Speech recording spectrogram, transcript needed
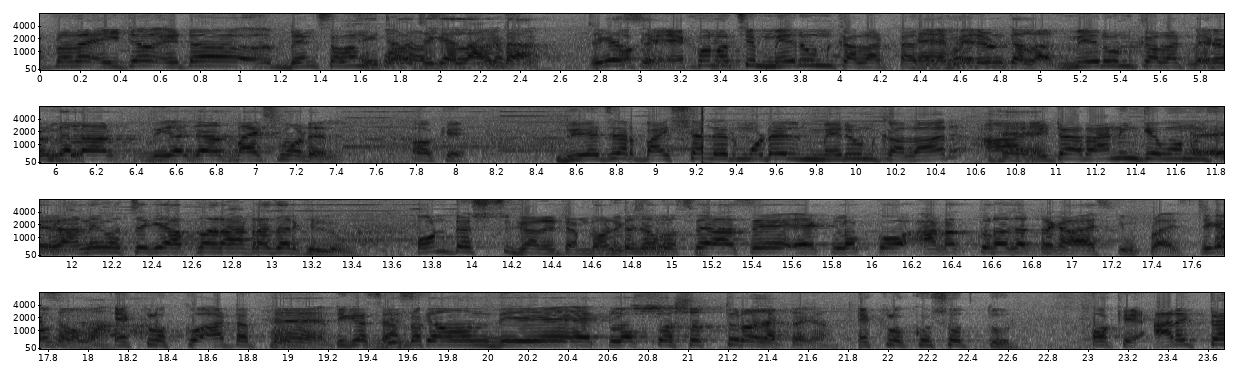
আপনারা এইটা এটা ব্যাংক চালান এটা হচ্ছে লালটা, ঠিক আছে? এখন হচ্ছে মেরুন কালারটা হ্যাঁ, maroon colour. Maroon colour maroon colour দুই হাজার বাইশ মডেল ওকে দুই হাজার বাইশ সালের মডেল মেরুন কালার আর হ্যাঁ। এটা রানিং কেমন হয়েছে? রানিং হচ্ছে কি আপনার আট হাজার কিলো। অন টেস্ট গাড়িটা আমরা কন্টেস্ট দেখতে অবস্থায় আছে এক লক্ষ আটাত্তর হাজার টাকা আইসক্রিম প্রাইস ঠিক আছে মামা? এক লক্ষ আটাত্তর হ্যাঁ ঠিক আছে আমরা ডিসকাউন্ট দিয়ে এক লক্ষ সত্তর হাজার টাকা। এক লক্ষ সত্তর। ওকে আরেকটা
